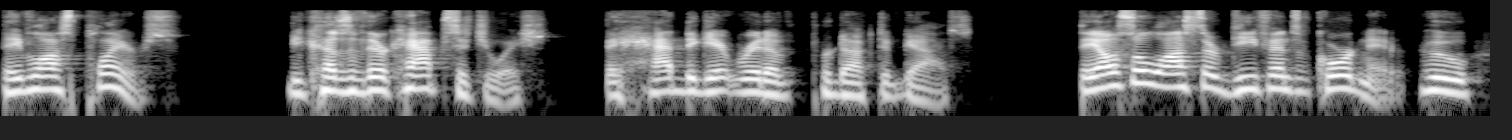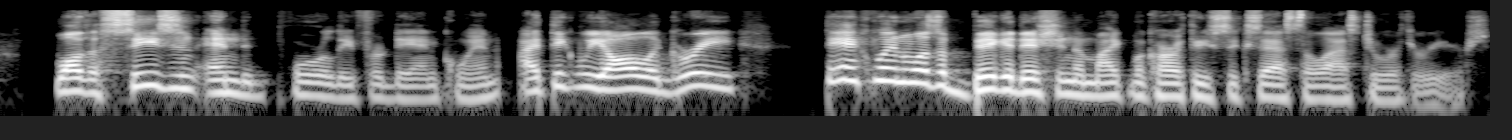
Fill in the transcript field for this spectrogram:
they've lost players because of their cap situation. They had to get rid of productive guys. They also lost their defensive coordinator, who, while the season ended poorly for Dan Quinn, I think we all agree Dan Quinn was a big addition to Mike McCarthy's success the last two or three years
